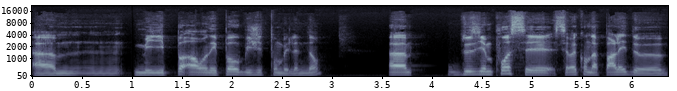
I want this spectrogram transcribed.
mais il pas, on n'est pas obligé de tomber là-dedans. deuxième point, c'est, c'est vrai qu'on a parlé de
